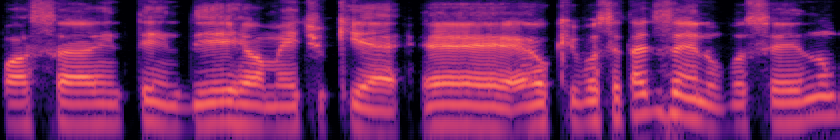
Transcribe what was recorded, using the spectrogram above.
possa entender realmente o que é. É, é o que você está dizendo. Você não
